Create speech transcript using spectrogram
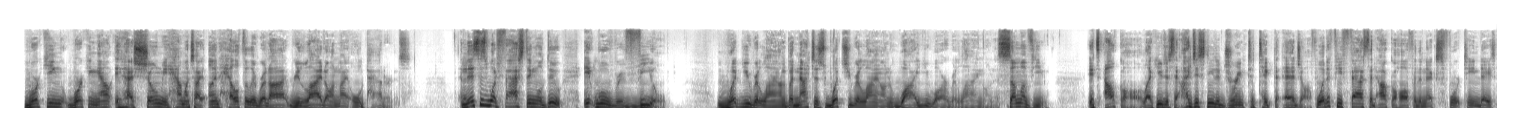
working working out it has shown me how much i unhealthily relied on my old patterns and this is what fasting will do it will reveal what you rely on, but not just what you rely on, why you are relying on it. Some of you, it's alcohol. Like you just say, I just need a drink to take the edge off. What if you fasted alcohol for the next 14 days?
